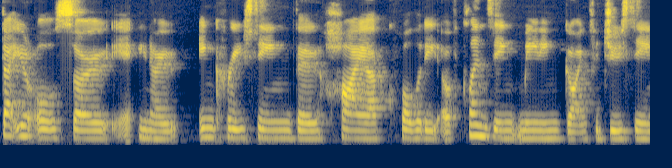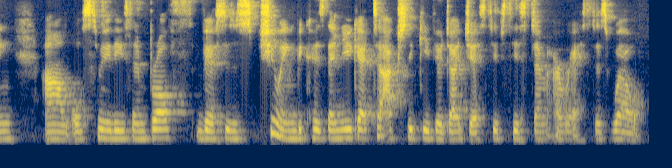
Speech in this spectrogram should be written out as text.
that you're also, you know, increasing the higher quality of cleansing, meaning going for juicing um, or smoothies and broths versus chewing, because then you get to actually give your digestive system a rest as well.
